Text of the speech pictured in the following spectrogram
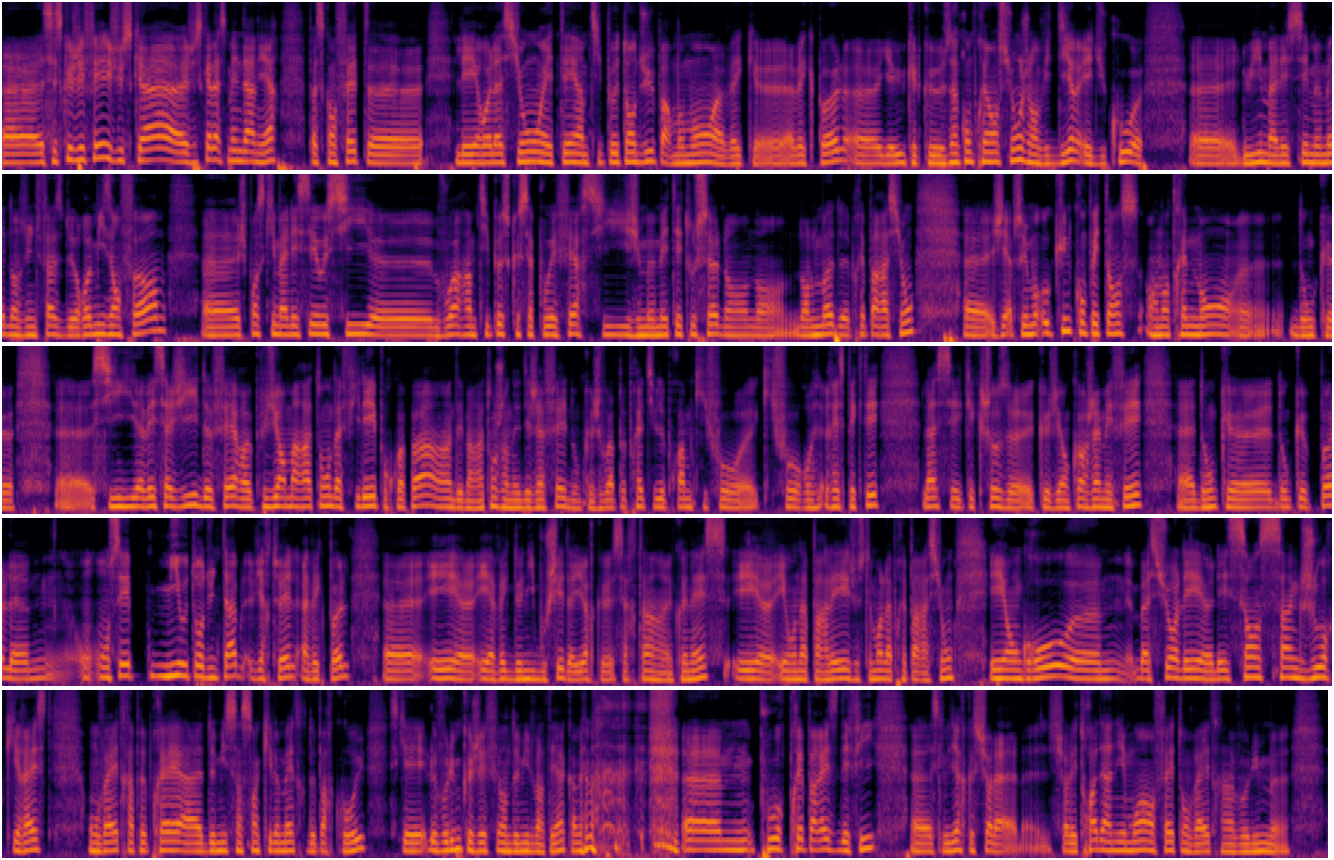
Euh, c'est ce que j'ai fait jusqu'à jusqu'à la semaine dernière parce qu'en fait euh, les relations étaient un petit peu tendues par moments avec euh, avec Paul. Il y a eu quelques incompréhensions, j'ai envie de dire, et du coup lui m'a laissé me mettre dans une phase de remise en forme. je pense qu'il m'a laissé aussi voir un petit peu ce que ça pouvait faire si je me mettais tout seul dans dans, dans le mode préparation. j'ai absolument aucune compétence en entraînement, donc s'il avait s'agi de faire plusieurs marathons d'affilée, pourquoi pas. Hein. des marathons, j'en ai déjà fait, donc je vois à peu près le type de programme qu'il faut, euh, faut respecter. Là, c'est quelque chose euh, que j'ai encore jamais fait. Euh, donc, donc Paul, on, s'est mis autour d'une table virtuelle avec Paul et, avec Denis Boucher d'ailleurs que certains connaissent et, et, on a parlé justement de la préparation. Et en gros, bah, sur les, les 105 jours qui restent, on va être à peu près à 2500 km de parcouru, ce qui est le volume que j'ai fait en 2021 quand même. Euh, pour préparer ce défi. Euh, ce qui veut dire que sur, la, sur les trois derniers mois, en fait, on va être à un volume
